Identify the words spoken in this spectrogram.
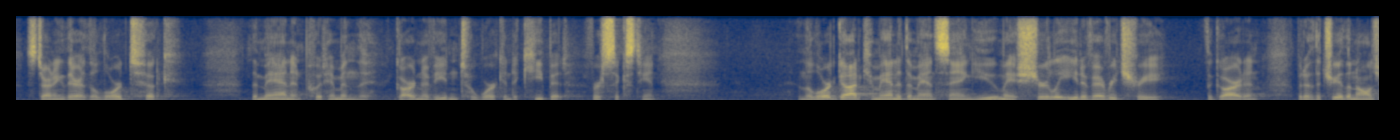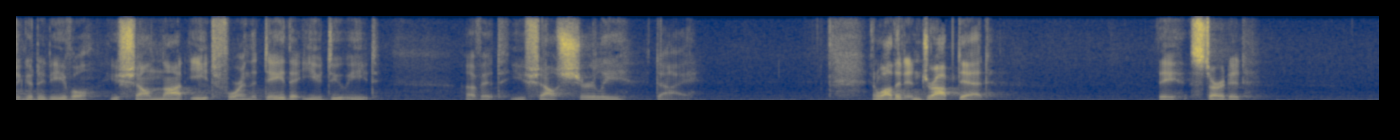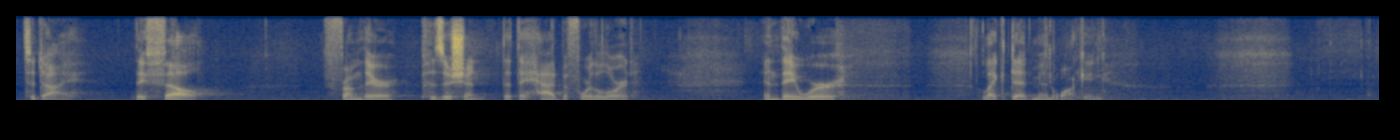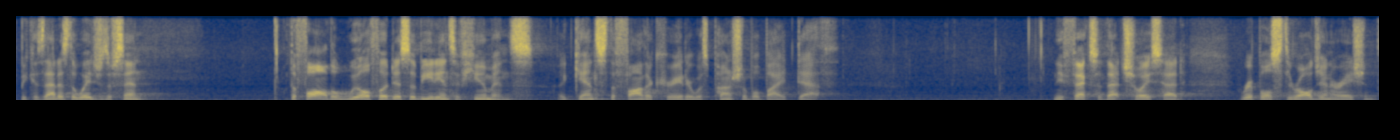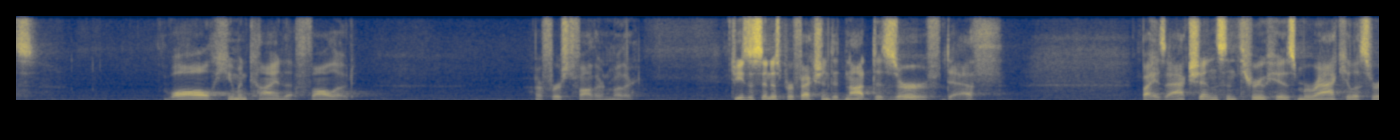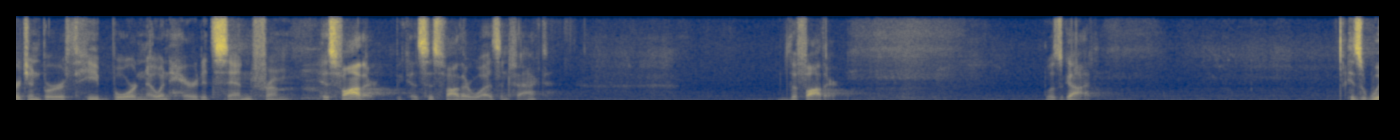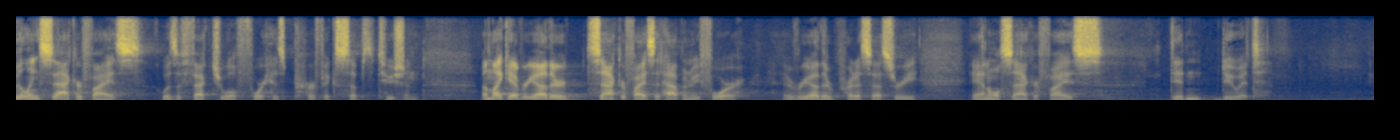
starting there, the Lord took the man and put him in the Garden of Eden to work and to keep it. Verse 16. And the Lord God commanded the man, saying, You may surely eat of every tree of the garden, but of the tree of the knowledge of good and evil you shall not eat, for in the day that you do eat of it, you shall surely die. And while they didn't drop dead, they started to die. They fell from their position that they had before the Lord. And they were like dead men walking. Because that is the wages of sin. The fall, the willful disobedience of humans against the Father Creator, was punishable by death. The effects of that choice had ripples through all generations of all humankind that followed our first father and mother. Jesus, in his perfection, did not deserve death. By his actions and through his miraculous virgin birth, he bore no inherited sin from his father, because his father was, in fact, the Father, was God. His willing sacrifice was effectual for his perfect substitution. Unlike every other sacrifice that happened before, every other predecessory animal sacrifice didn't do it,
